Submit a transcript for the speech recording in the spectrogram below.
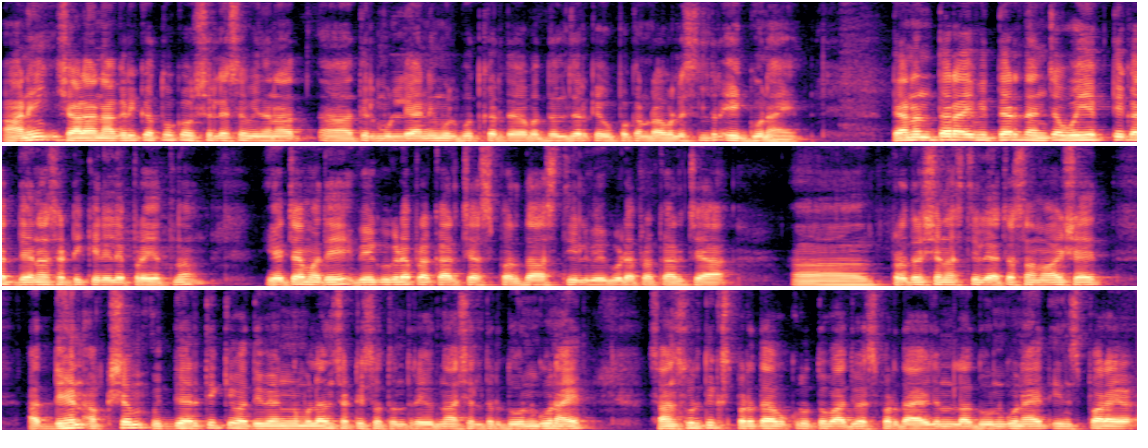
आणि शाळा नागरिकत्व कौशल्य संविधानात अ, मूल्य आणि मूलभूत कर्तव्याबद्दल जर काही उपक्रम राबवले असेल तर एक गुण आहे. त्यानंतर आहे विद्यार्थ्यांच्या वैयक्तिक अध्ययनासाठी केलेले प्रयत्न. याच्यामध्ये वेगवेगळ्या प्रकारच्या स्पर्धा असतील वेगवेगळ्या प्रकारच्या प्रदर्शन असतील याचा समावेश आहेत अध्ययन अक्षम विद्यार्थी किंवा दिव्यांग मुलांसाठी स्वतंत्र योजना असेल तर दोन गुण आहेत. सांस्कृतिक स्पर्धा वक्तृत्व वादव्या स्पर्धा आयोजनाला दोन गुण आहेत. इन्स्पायर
